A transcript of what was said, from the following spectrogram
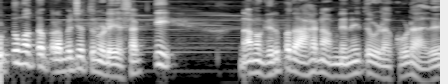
ஒட்டுமொத்த பிரபஞ்சத்தினுடைய சக்தி நமக்கு இருப்பதாக நாம் நினைத்து விடக்கூடாது.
